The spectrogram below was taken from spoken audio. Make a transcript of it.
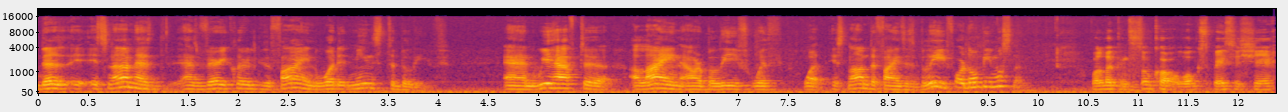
There's, Islam has, has very clearly defined what it means to believe. And we have to align our belief with what Islam defines as belief, or don't be Muslim. Well, look, in so-called woke spaces, Sheikh,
